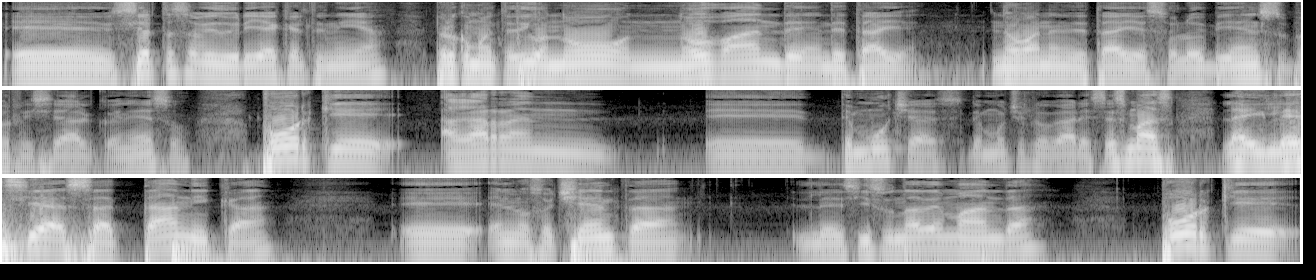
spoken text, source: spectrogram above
Eh, cierta sabiduría que él tenía, pero como te digo, no, no van de, en detalle. No van en detalle, solo es bien superficial con eso. Porque agarran eh, de, muchas, de muchos lugares. Es más, la iglesia satánica eh, en los 80 les hizo una demanda porque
